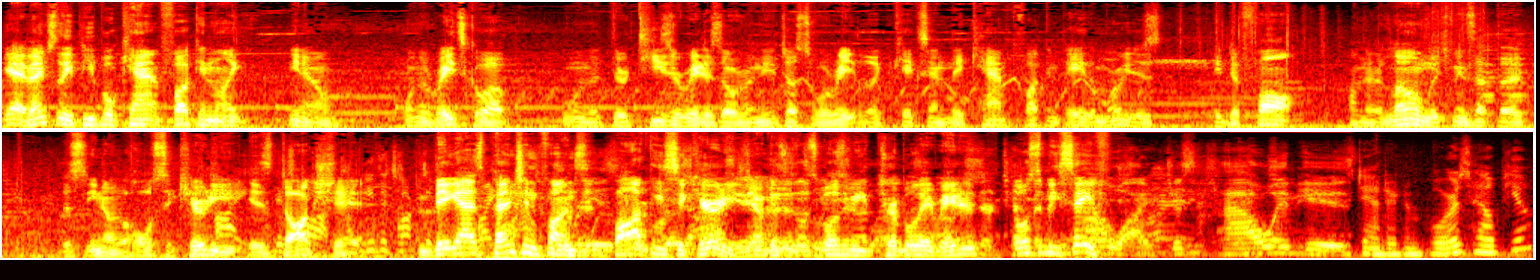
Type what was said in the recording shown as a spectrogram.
yeah, eventually people can't fucking like, you know, when the rates go up, when the, their teaser rate is over and the adjustable rate like kicks in, they can't fucking pay the mortgages. They default on their loan, which means that the this you know the whole security is dog shit. Big ass pension funds bought these securities, you know, because it's supposed to be AAA rated, it's supposed to be safe. Just how it is. Standard and Poor's help you?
